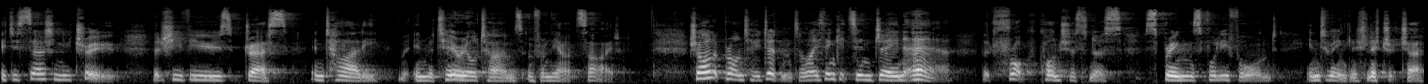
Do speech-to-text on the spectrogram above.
it is certainly true that she views dress entirely in material terms and from the outside. Charlotte Bronte didn't, and I think it's in Jane Eyre that frock consciousness springs fully formed into English literature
